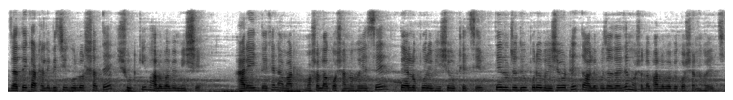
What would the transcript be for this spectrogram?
যাতে কাঁঠালের বিচিগুলোর সাথে শুটকি ভালোভাবে মিশে। আর এই দেখেন আমার মশলা কষানো হয়েছে, তেল উপরে ভেসে উঠেছে। তেল যদি উপরে ভেসে ওঠে তাহলে বোঝা যায় যে মশলা ভালোভাবে কষানো হয়েছে।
